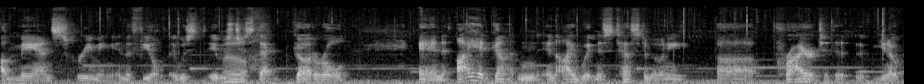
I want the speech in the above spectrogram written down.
a man screaming in the field. It was, it was Ugh. just that guttural. And I had gotten an eyewitness testimony uh, prior to the, you know,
